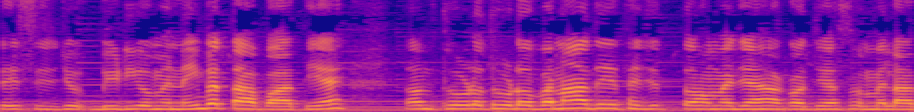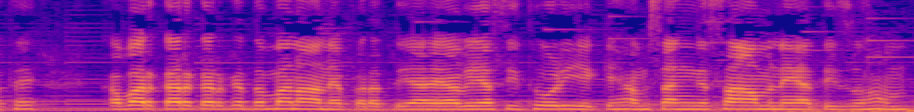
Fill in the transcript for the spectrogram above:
जो वीडियो में नहीं बता पाती हैं। तो हम थोड़ा थोड़ा बना देते हैं जितना हमें जहाँ को जैसा मिला थे। खबर कर, करके तो बनाने पड़ते हैं। अब ऐसी थोड़ी है कि हम संग सामने आती तो हम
